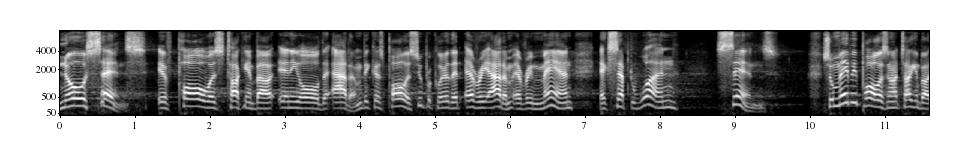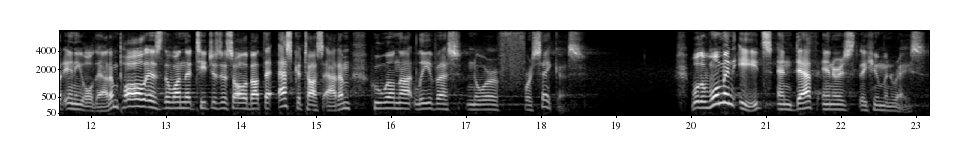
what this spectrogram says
no sense if Paul was talking about any old Adam, because Paul is super clear that every Adam, every man, except one, sins. So maybe Paul is not talking about any old Adam. Paul is the one that teaches us all about the eschatos Adam, who will not leave us nor forsake us. Well, the woman eats, and death enters the human race.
